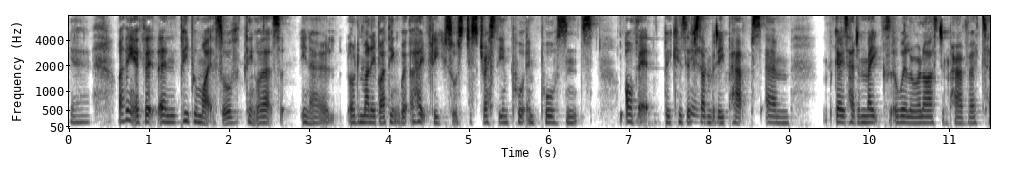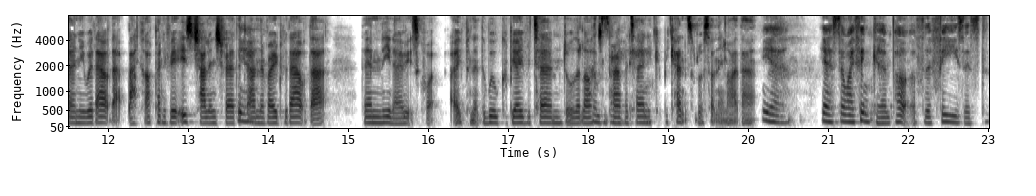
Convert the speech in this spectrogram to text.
Yeah, I think if it, and people might sort of think, well, that's you know a lot of money, but I think we're hopefully sort of just stress the import, importance of it because if yeah. somebody perhaps um, goes ahead and makes a will or a lasting power of attorney without that backup, and if it is challenged further yeah. down the road without that, then you know it's quite open that the will could be overturned or the lasting Absolutely. power of attorney could be cancelled or something like that. Yeah, yeah, so I think um, part of the fees is to,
